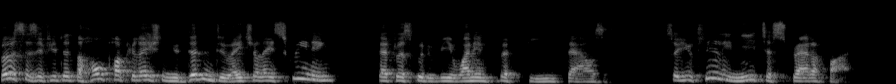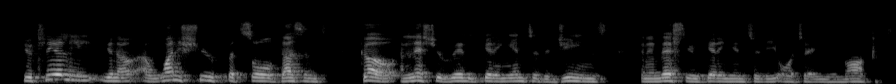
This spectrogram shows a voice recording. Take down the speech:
Versus if you did the whole population, you didn't do HLA screening, that risk would be one in 15,000. So you clearly need to stratify. You clearly, you know, a one shoe fits all doesn't go unless you're really getting into the genes and unless you're getting into the autoimmune markers.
